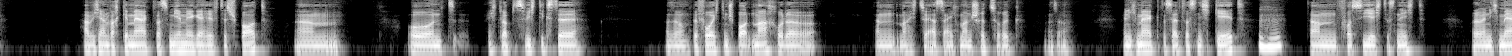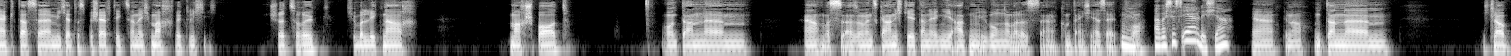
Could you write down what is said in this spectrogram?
habe ich einfach gemerkt, was mir mega hilft, ist Sport. Ähm, und ich glaube, das Wichtigste, also bevor ich den Sport mache, oder dann mache ich zuerst eigentlich mal einen Schritt zurück. Also wenn ich merke, dass etwas nicht geht, mhm. dann forciere ich das nicht. Oder wenn ich merke, dass äh, mich etwas beschäftigt, sondern ich mache wirklich einen Schritt zurück, ich überlege nach, mache Sport und dann, ähm, ja, was, also wenn es gar nicht geht, dann irgendwie Atemübungen, aber das äh, kommt eigentlich eher selten ja. vor. Aber es ist ehrlich, ja? Ja, genau. Und dann, ähm, ich glaube,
